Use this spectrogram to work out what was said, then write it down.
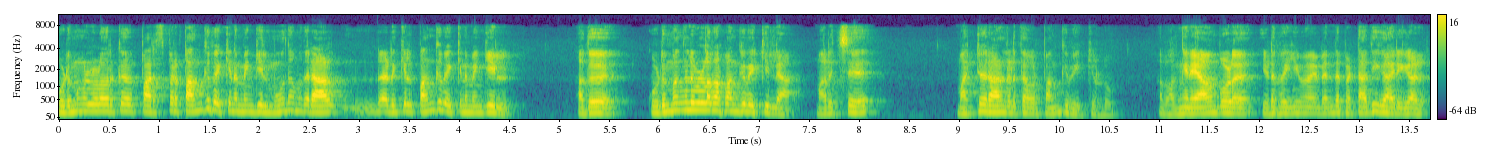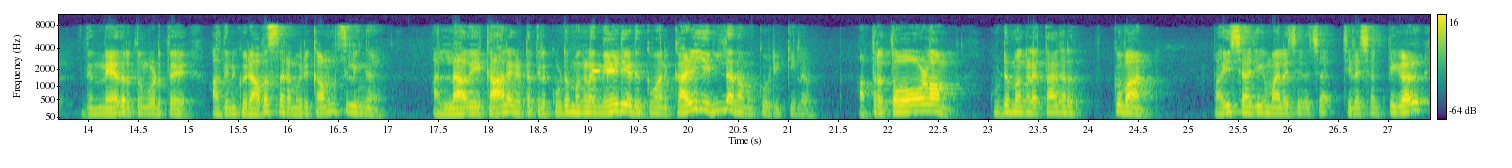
കുടുംബങ്ങളിലുള്ളവർക്ക് പരസ്പരം പങ്കുവെക്കണമെങ്കിൽ മൂന്നാമതൊരാളുടെ അടുക്കൽ പങ്കുവെക്കണമെങ്കിൽ അത് കുടുംബങ്ങളിലുള്ളവർ പങ്കുവെക്കില്ല മറിച്ച് മറ്റൊരാളുടെ അടുത്ത് അവർ പങ്കുവെക്കുള്ളൂ അപ്പം അങ്ങനെയാകുമ്പോൾ ഇടവകയുമായി ബന്ധപ്പെട്ട അധികാരികൾ ഇതിന് നേതൃത്വം കൊടുത്ത് അതിനൊരു അവസരം ഒരു കൗൺസിലിംഗ് അല്ലാതെ ഈ കാലഘട്ടത്തിൽ കുടുംബങ്ങളെ നേടിയെടുക്കുവാൻ കഴിയില്ല നമുക്ക് ഒരിക്കലും അത്രത്തോളം കുടുംബങ്ങളെ തകർക്കുവാൻ പൈശാചികമായ ചില ചില ശക്തികൾ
